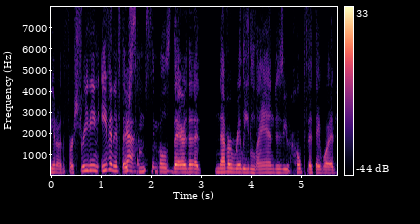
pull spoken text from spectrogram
you know the first reading even if there's Yeah. some symbols there that never really land as you hope that they would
